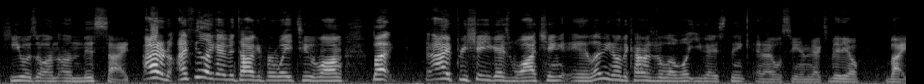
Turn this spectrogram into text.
he was on on this side. I don't know. I feel like I've been talking for way too long, but I appreciate you guys watching, and let me know in the comments below what you guys think, and I will see you in the next video. Bye.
